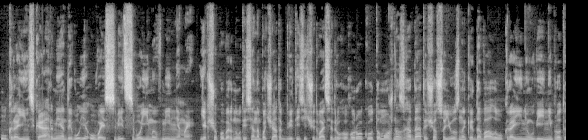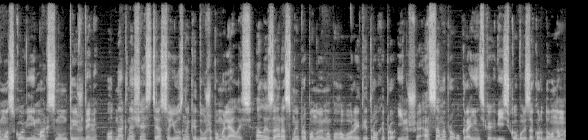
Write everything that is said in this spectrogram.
Українська армія дивує увесь світ своїми вміннями. Якщо повернутися на початок 2022 року, то можна згадати, що союзники давали Україні у війні проти Московії максимум тиждень. Однак, на щастя, союзники дуже помилялись. Але зараз ми пропонуємо поговорити трохи про інше, а саме про українських військових за кордоном,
